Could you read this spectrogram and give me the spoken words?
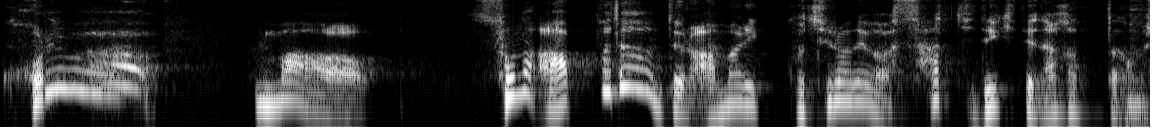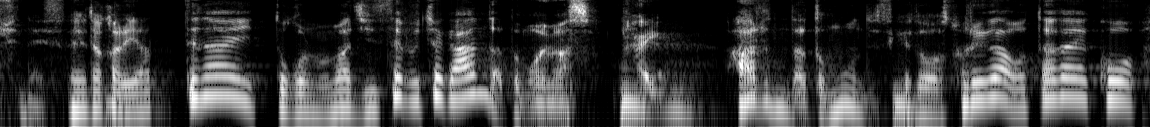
これは、まあ、そのアップダウンっていうのはあまりこちらでは察知できてなかったかもしれないですね。だからやってないところも、まあ実際ぶっちゃけあるんだと思います。はい。あるんだと思うんですけど、それがお互いこう、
